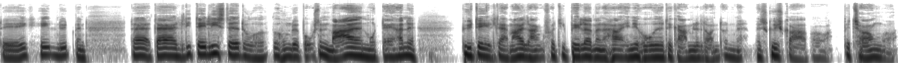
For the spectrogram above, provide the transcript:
Det er ikke helt nyt, men der, der er, det er lige stedet, hvor, hvor hun vil bo. Sådan en meget moderne bydel, der er meget langt fra de billeder, man har inde i hovedet af det gamle London med, med skyskraber og beton. Og,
